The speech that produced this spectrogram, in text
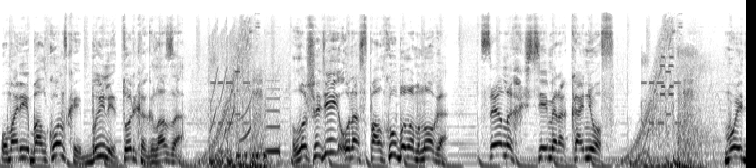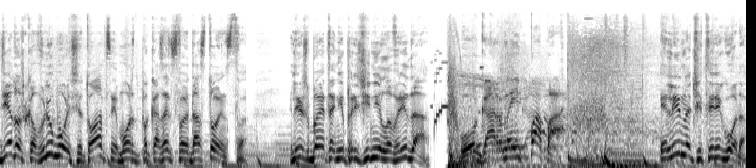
у Марии Балконской были только глаза. Лошадей у нас в полку было много. Целых семеро конев. Мой дедушка в любой ситуации может показать свое достоинство. Лишь бы это не причинило вреда. Угарный папа. Элина 4 года.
